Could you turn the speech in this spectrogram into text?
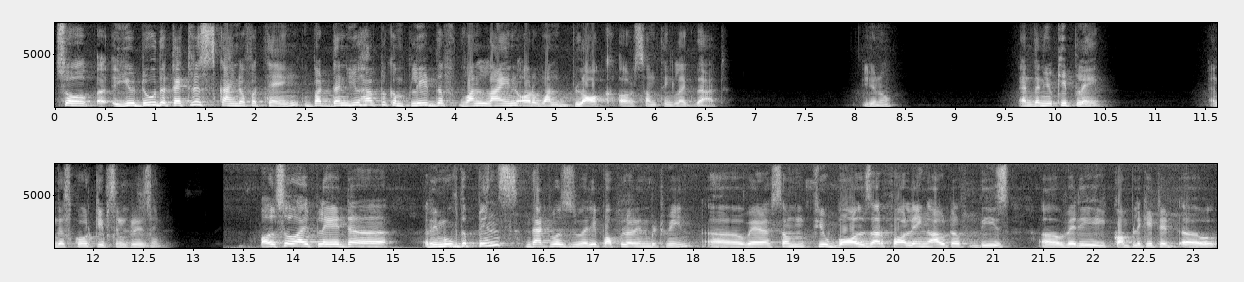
So uh, you do the Tetris kind of a thing, but then you have to complete the one line or one block or something like that. You know, and then you keep playing, and the score keeps increasing. Also, I played uh, Remove the Pins. That was very popular in between, uh, where some few balls are falling out of these uh, very complicated uh,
